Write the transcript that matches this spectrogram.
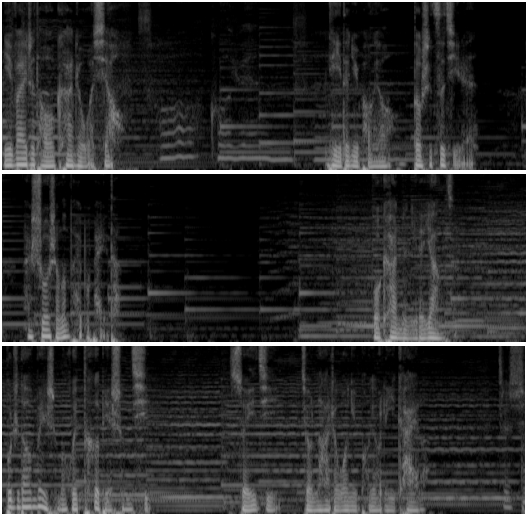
你歪着头看着我笑。你的女朋友都是自己人，还说什么赔不赔的？我看着你的样子，不知道为什么会特别生气，随即就拉着我女朋友离开了。这世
